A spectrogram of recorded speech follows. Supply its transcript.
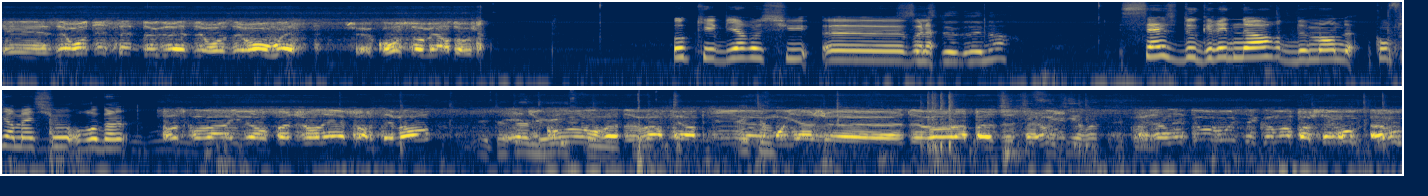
et 017 degrés 00 ouest. Je- Grosso merdo. Ok, bien reçu. Euh, voilà. degrés nord? 16 degrés nord, demande confirmation, Robin. Je pense qu'on va arriver en fin de journée, forcément. Et du coup, on va devoir faire un petit euh, Attends. mouillage euh, devant la passe de Saint-Louis. Vous en êtes où, vous C'est comment par chez vous À vous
